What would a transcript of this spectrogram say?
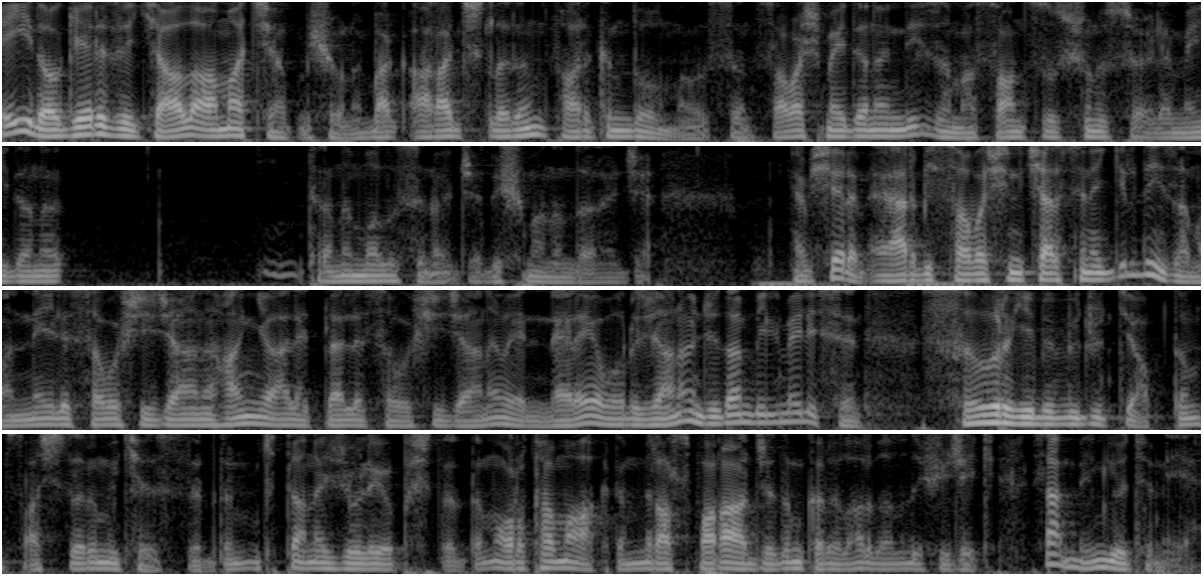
İyi de o geri zekalı amaç yapmış onu. Bak araçların farkında olmalısın. Savaş meydanı indiği zaman sansız şunu söyle. Meydanı tanımalısın önce düşmanından önce. Diyeyim, eğer bir savaşın içerisine girdiğin zaman neyle savaşacağını, hangi aletlerle savaşacağını ve nereye varacağını önceden bilmelisin. Sığır gibi vücut yaptım, saçlarımı kestirdim, iki tane jöle yapıştırdım, ortama aktım, biraz para harcadım, karılar bana düşecek. Sen benim götümü ye.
